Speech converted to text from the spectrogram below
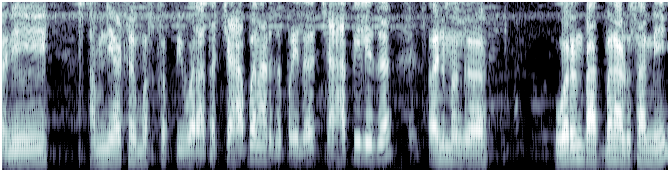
आणि आमनी अठ मस्त पिवर आता चहा बनाडचं पहिलं. चहा पिलीच आणि मग वरण भात बनाडूस आम्ही.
